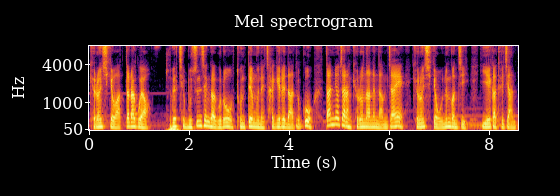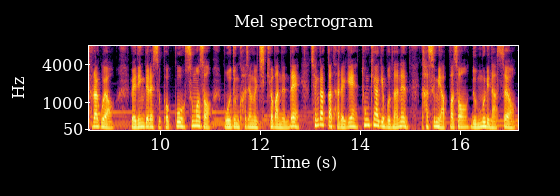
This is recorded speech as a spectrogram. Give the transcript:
결혼식에 왔더라고요. 도대체 무슨 생각으로 돈 때문에 자기를 놔두고 딴 여자랑 결혼하는 남자의 결혼식에 오는 건지 이해가 되지 않더라고요. 웨딩드레스 벗고 숨어서 모든 과정을 지켜봤는데 생각과 다르게 통쾌하기보다는 가슴이 아파서 눈물이 났어요.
